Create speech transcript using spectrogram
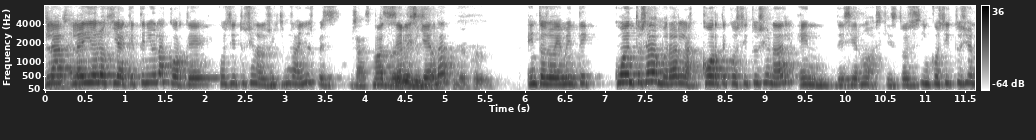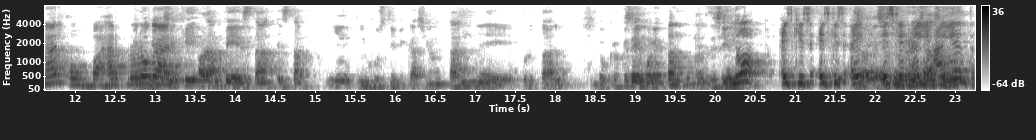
la, la ideología que ha tenido la corte constitucional los últimos años, pues, o sea, es más hacia la izquierda, de acuerdo. entonces obviamente, ¿cuánto se va a demorar la corte constitucional en decir, no, es que esto es inconstitucional o bajar, prorrogar? que Ahora- ante esta, esta in- injustificación tan eh, brutal, no creo que se demore tanto, ¿no? Es decir, No, es que, es, es que, es, es que ahí, ahí entra.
